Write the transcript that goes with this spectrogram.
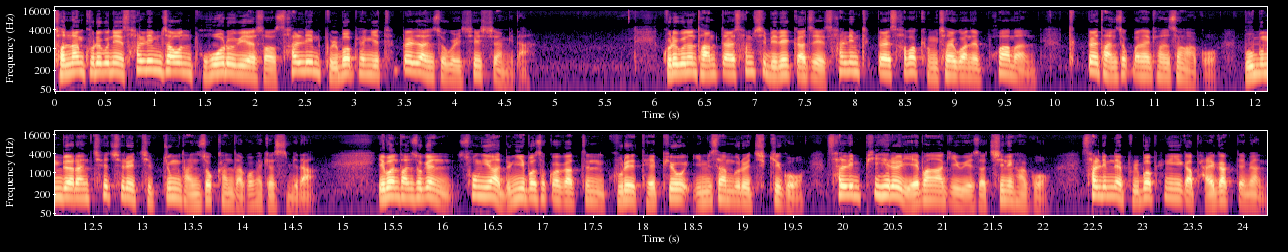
전남 구례군이 산림자원 보호를 위해서 산림 불법행위 특별단속을 실시합니다. 구례군은 다음 달 31일까지 산림특별사법경찰관을 포함한 특별단속반을 편성하고 무분별한 채취를 집중 단속한다고 밝혔습니다. 이번 단속엔 송이와 능이버섯과 같은 구례 대표 임산물을 지키고 산림 피해를 예방하기 위해서 진행하고 산림 내 불법 행위가 발각되면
